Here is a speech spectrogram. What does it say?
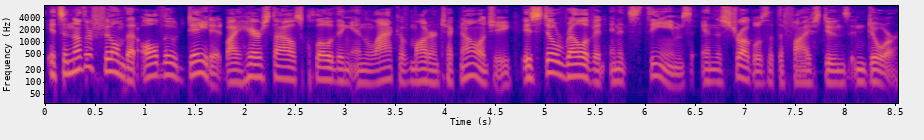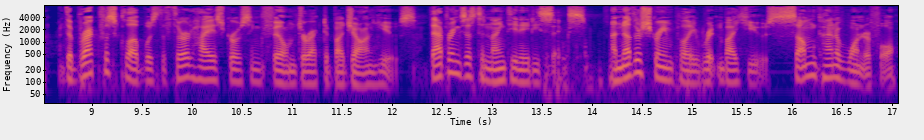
It's another film that, although dated by hairstyles, clothing, and lack of modern technology, is still relevant in its themes and the struggles that the five students endure. The Breakfast Club was the third highest grossing film directed by John Hughes. That brings us to 1986. Another screenplay written by Hughes, Some Kind of Wonderful,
